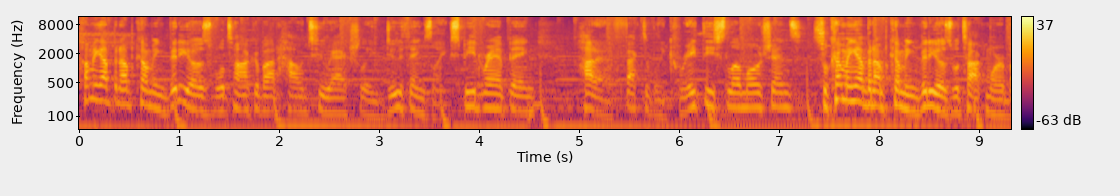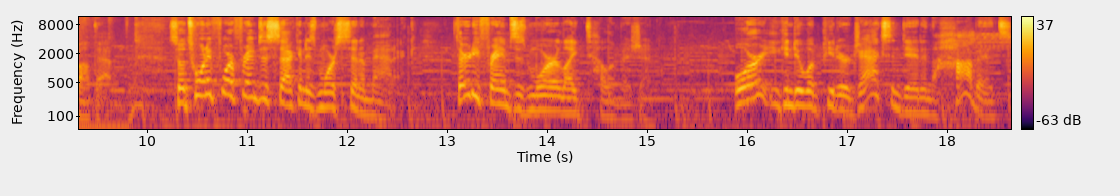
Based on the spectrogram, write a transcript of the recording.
Coming up in upcoming videos, we'll talk about how to actually do things like speed ramping, how to effectively create these slow motions. So coming up in upcoming videos, we'll talk more about that. So 24 frames a second is more cinematic. 30 frames is more like television. Or you can do what Peter Jackson did in The Hobbits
